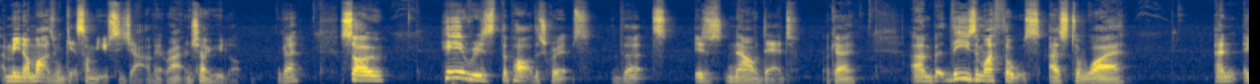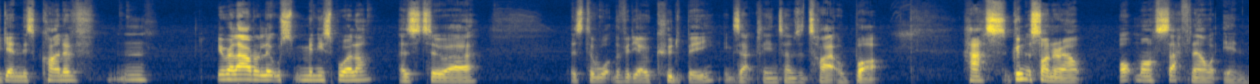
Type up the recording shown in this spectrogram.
I mean, I might as well get some usage out of it, right, and show you lot. Okay. So here is the part of the script that is now dead. Okay. Um, but these are my thoughts as to why. And again, this kind of mm, you're allowed a little mini spoiler as to uh, as to what the video could be exactly in terms of title, but Haas, Guenther Steiner out, Otmar Szafnauer in.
